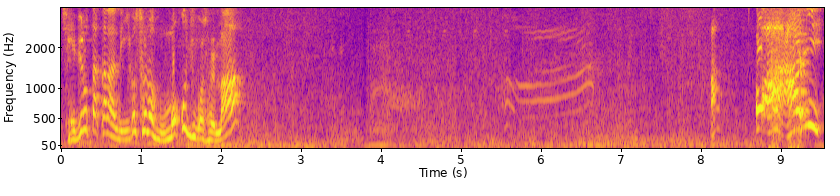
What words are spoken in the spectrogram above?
제대로 닦아놨는데 이거 설마 못 먹고 죽어 설마? 아? 어, 아 아니!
